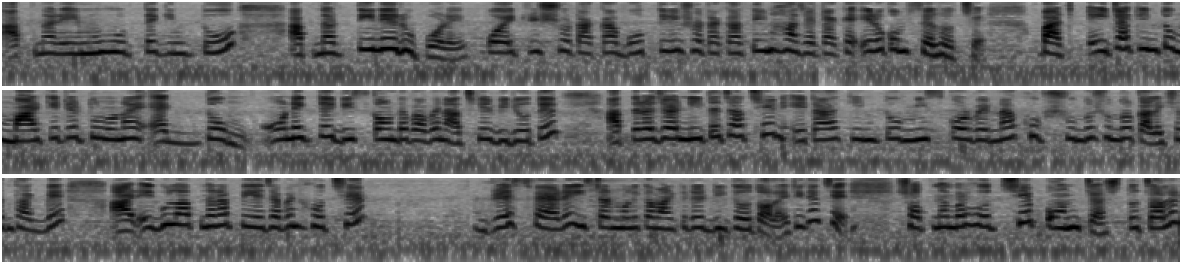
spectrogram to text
আপনার এই মুহূর্তে কিন্তু আপনার তিনের উপরে পঁয়ত্রিশশো টাকা, বত্রিশশো টাকা, তিন হাজার টাকা এরকম সেল হচ্ছে। বাট এইটা কিন্তু মার্কেটের তুলনায় একদম অনেকটাই ডিসকাউন্টে পাবেন আজকের ভিডিওতে। আপনারা যারা নিতে চাচ্ছেন, এটা কিন্তু মিস করবেন না। খুব সুন্দর সুন্দর কালেকশন থাকবে। আর এগুলো আপনারা পেয়ে যাবেন হচ্ছে ড্রেস ফেয়ারে ইস্টার মল্লিকা মার্কেটের দ্বিতীয় তলায়, ঠিক আছে? শপ নাম্বার হচ্ছে পঞ্চাশ। তো চলেন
